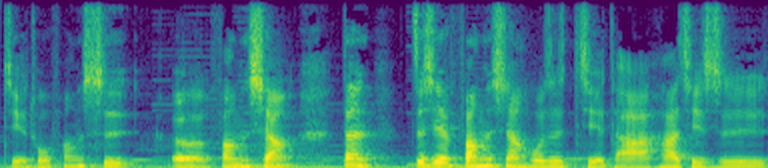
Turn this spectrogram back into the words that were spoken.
解脱方式、呃方向，但这些方向或是解答，它其实。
